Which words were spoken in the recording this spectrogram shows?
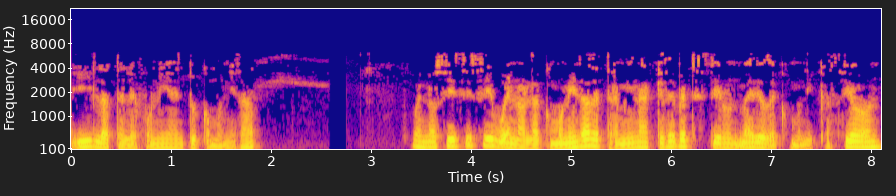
y la telefonía en tu comunidad? Bueno, sí, sí, sí. Bueno, la comunidad determina que debe existir un medio de comunicación.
